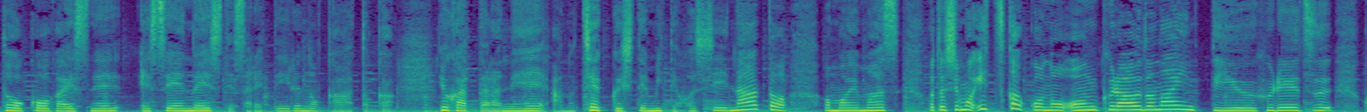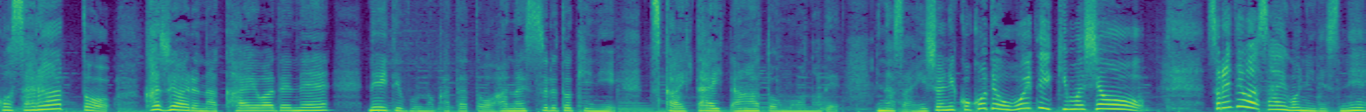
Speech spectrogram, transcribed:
投稿が SNS でされているのかとか、よかったらね、あの、チェックしてみてほしいなと思います。私もいつかこのオンクラウド9っていうフレーズ、こう、さらっとカジュアルな会話でね、ネイティブの方とお話しするときに使いたいなと思うので、皆さん一緒にここで覚えていきましょう。それでは最後にですね、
